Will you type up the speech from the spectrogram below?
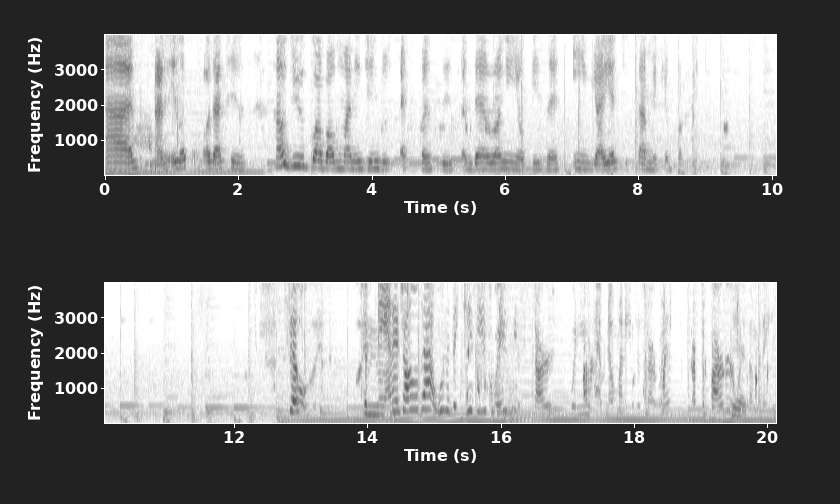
ads, and a lot of other things. How do you go about managing those expenses and then running your business if you are yet to start making profit? So, to manage all of that, one of the easiest ways to start when you have no money to start with is to barter with Yes. somebody.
